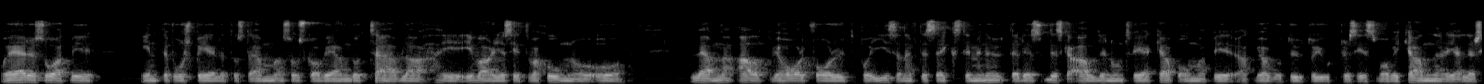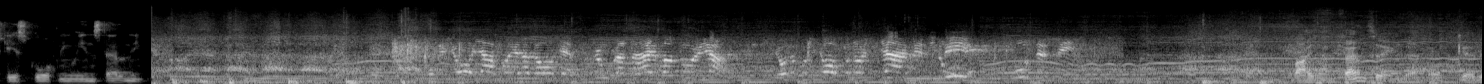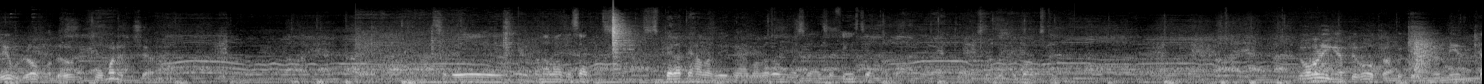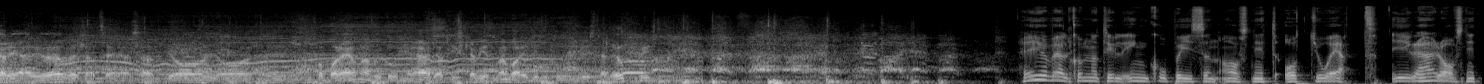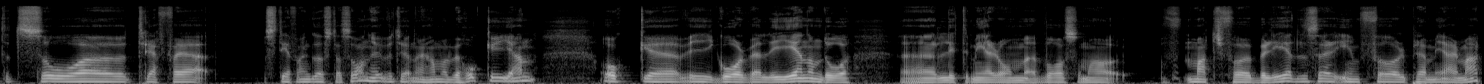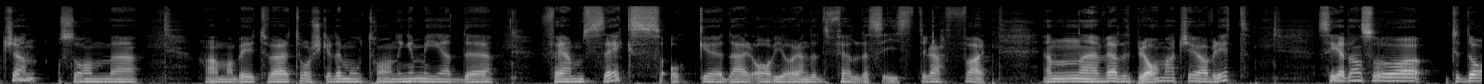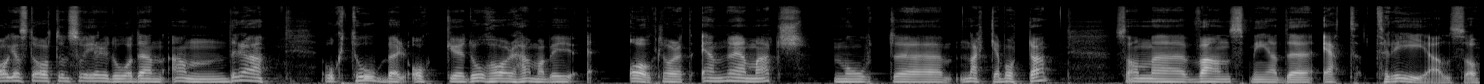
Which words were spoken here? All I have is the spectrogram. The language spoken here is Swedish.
Och är det så att vi inte får spelet att stämma så ska vi ändå tävla i, i varje situation och, och lämna allt vi har kvar ute på isen efter 60 minuter. Det, det, ska aldrig någon tveka på om att vi, att vi har gått ut och gjort precis vad vi kan när det gäller skridskoåkning och inställning. Jag på hela laget tror att det här är bara början. Vi håller på att skapa något jävligt stort, positivt. Bayern-fans ringde och eh, det gjorde de och då får man inte säga nej. Alltså det är, när man har sagt spelat i Hammarby när man var ung och sådär så finns det egentligen bara ett lag som vill tillbaka till. Jag har inga privata ambitioner. Min karriär är över så att säga. Så att jag, jag eh, har bara en ambition med det här. Det är att vi ska vinna varje division vi ställer upp i. Hej och välkomna till Inko på isen avsnitt 81. I det här avsnittet så eh, träffar jag Stefan Gustafsson, huvudtränare i Hammarby Hockey igen. Och eh, vi går väl igenom då eh, lite mer om vad som har matchförberedelser inför premiärmatchen som Hammarby tyvärr torskade mot Haninge med 5-6 och där avgörandet fälldes i straffar. En eh, väldigt bra match i övrigt. Sedan så till dagens datum så är det då den andra oktober och eh, då har Hammarby eh, avklarat ännu en match mot eh, Nacka borta. Som eh, vanns med eh, 1-3 alltså.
